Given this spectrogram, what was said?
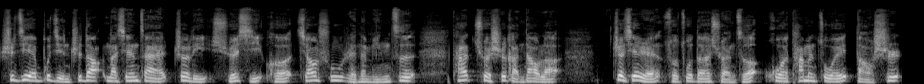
世界不仅知道那些在这里学习和教书人的名字，他确实感到了这些人所做的选择或他们作为导师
